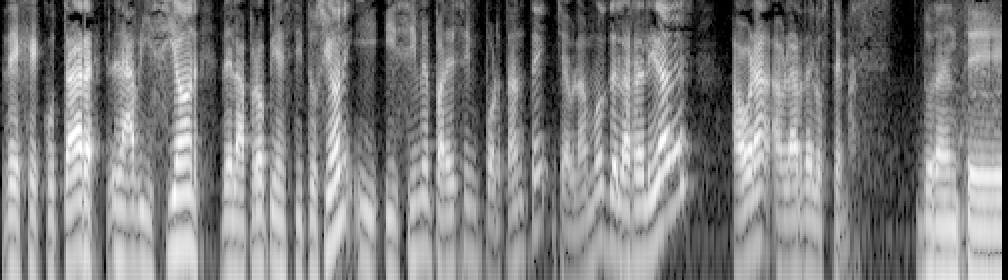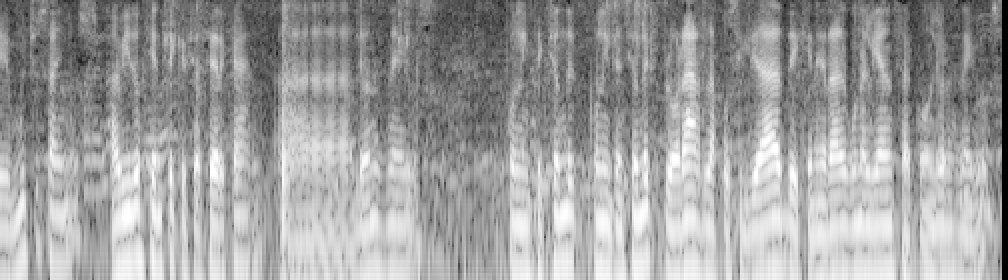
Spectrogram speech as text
de ejecutar la visión de la propia institución y, y sí me parece importante, ya hablamos de las realidades, ahora hablar de los temas. Durante muchos años ha habido gente que se acerca a Leones Negros con la, intención de, con la intención de explorar la posibilidad de generar alguna alianza con Leones Negros.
